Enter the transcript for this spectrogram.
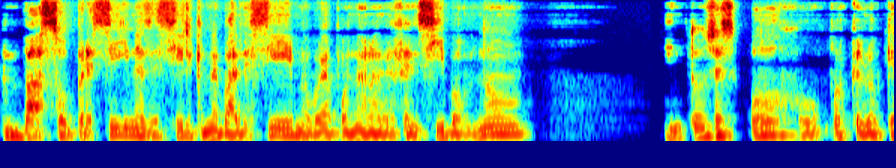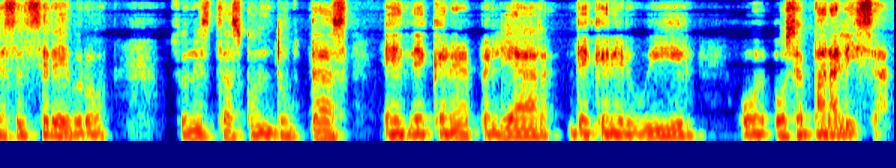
vasopresina, es decir, ¿qué me va a decir? ¿Me voy a poner a la defensiva o no? Entonces, ojo, porque lo que hace el cerebro son estas conductas eh, de querer pelear, de querer huir o, se paraliza.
